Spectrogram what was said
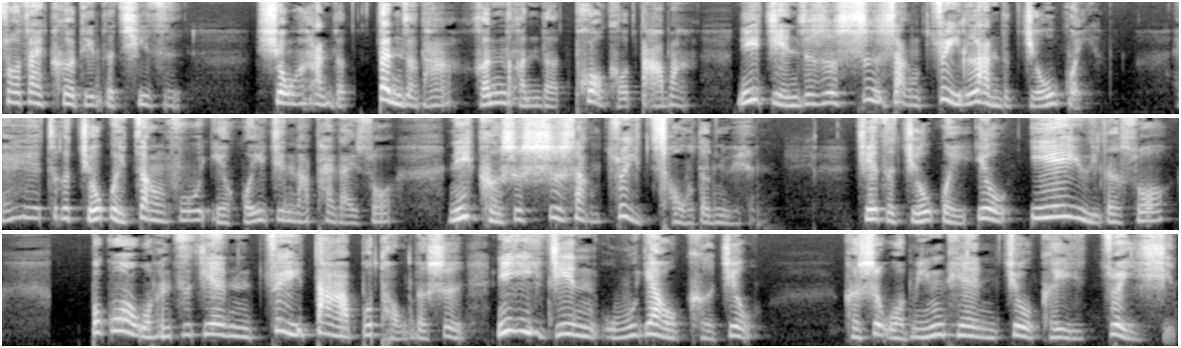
坐在客厅的妻子凶悍的瞪着他，狠狠的破口大骂：“你简直是世上最烂的酒鬼！”哎，这个酒鬼丈夫也回敬他太太说：“你可是世上最丑的女人。”接着酒鬼又揶揄的说：“不过我们之间最大不同的是，你已经无药可救。”可是我明天就可以醉醒。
